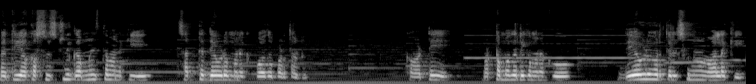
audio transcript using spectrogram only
ప్రతి ఒక్క సృష్టిని గమనిస్తే మనకి సత్య దేవుడు బోధపడతాడు. కాబట్టి మొట్టమొదటిగా మనకు దేవుడు ఎవరు తెలుసుకున్న వాళ్ళకి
